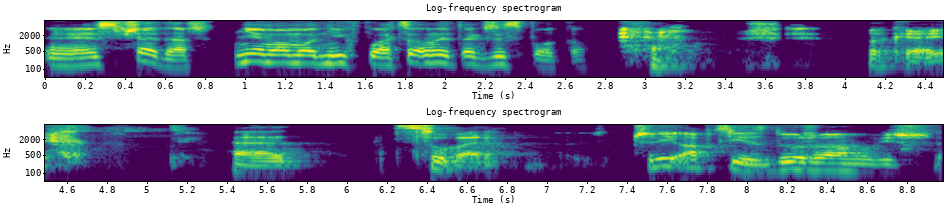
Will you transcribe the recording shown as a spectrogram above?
e, sprzedaż. Nie mam od nich płacony, także spoko. Okej, okay. Super. Czyli opcji jest dużo, mówisz,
